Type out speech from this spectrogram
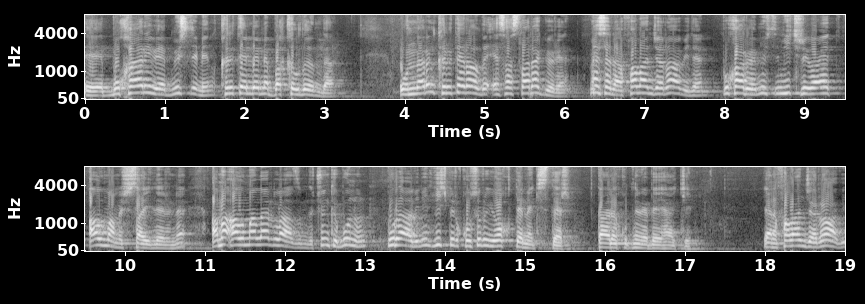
e, Bukhari ve Müslim'in kriterlerine bakıldığında, onların kriter aldığı esaslara göre, mesela falanca raviden Bukhari ve Müslim hiç rivayet almamış sayılarına ama almalar lazımdı. Çünkü bunun, bu ravinin hiçbir kusuru yok demek ister. Darekutni ve Beyhaki. Yani falanca ravi,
